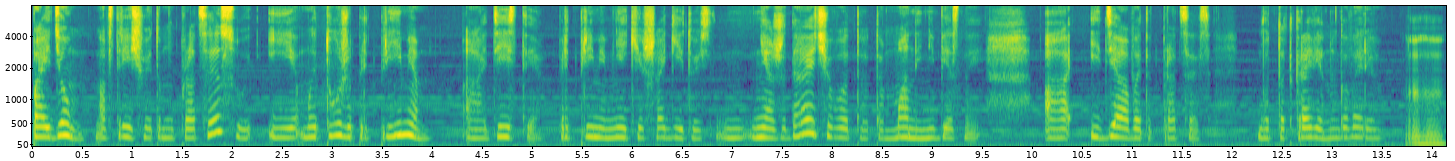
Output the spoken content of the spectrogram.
пойдем навстречу этому процессу, и мы тоже предпримем а, действия, предпримем некие шаги, то есть не ожидая чего-то, там, маны небесной, а идя в этот процесс. Вот откровенно говоря. Мгм.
